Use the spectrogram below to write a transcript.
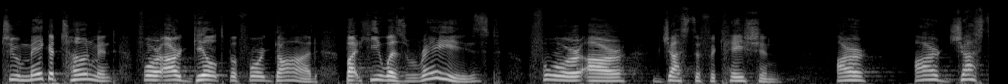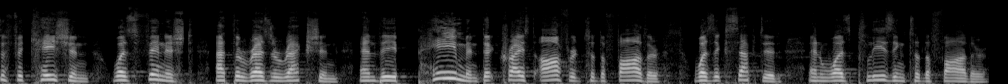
to make atonement for our guilt before God. But he was raised for our justification. Our, our justification was finished at the resurrection, and the payment that Christ offered to the Father was accepted and was pleasing to the Father.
